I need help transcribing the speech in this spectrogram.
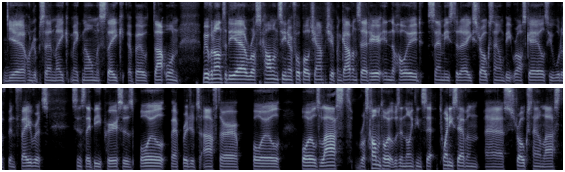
Yeah, hundred percent. Make make no mistake about that one. Moving on to the uh, Roscommon Senior Football Championship, and Gavin said here in the Hyde semis today, Strokestown beat Ross Gales, who would have been favourites since they beat Pearses Boyle bet Brigid's after Boyle Boyle's last Roscommon title was in 1927. Uh, Strokestown last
